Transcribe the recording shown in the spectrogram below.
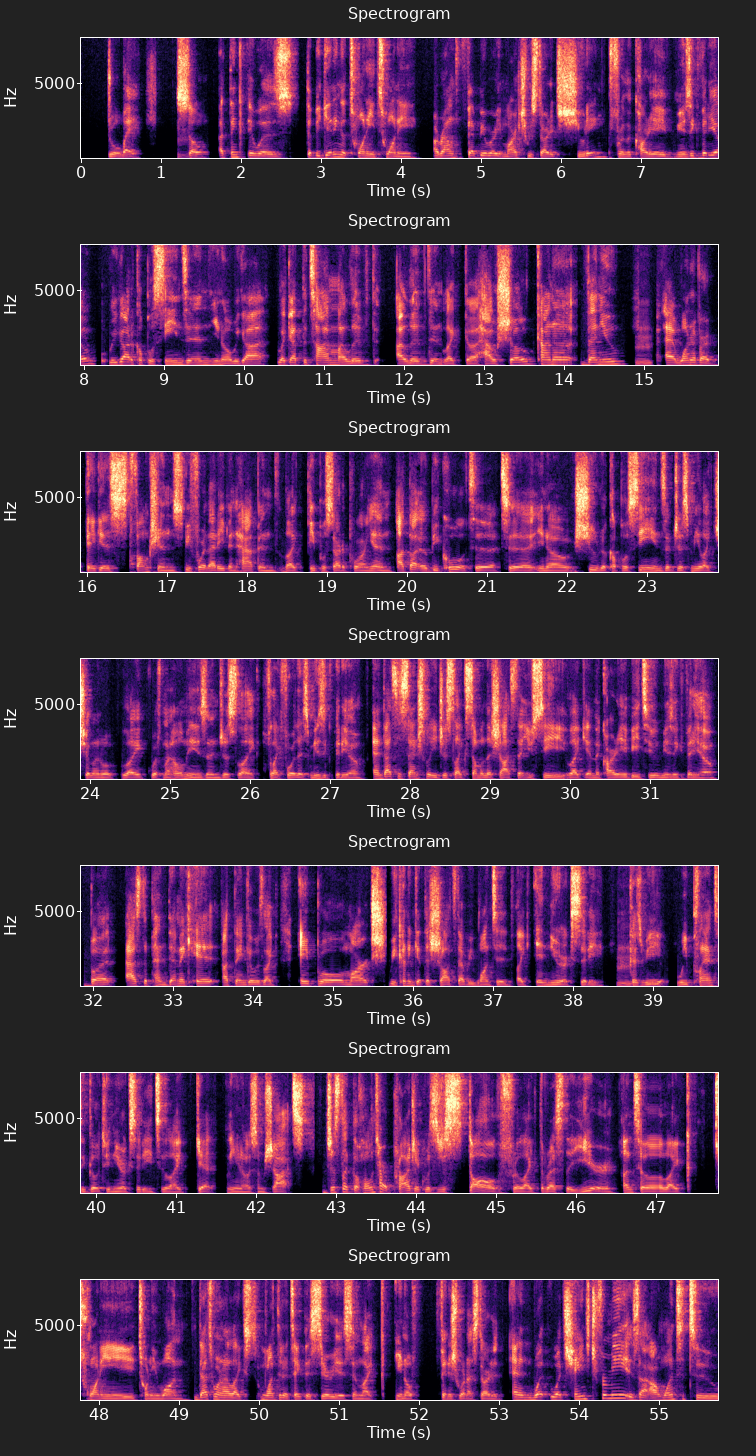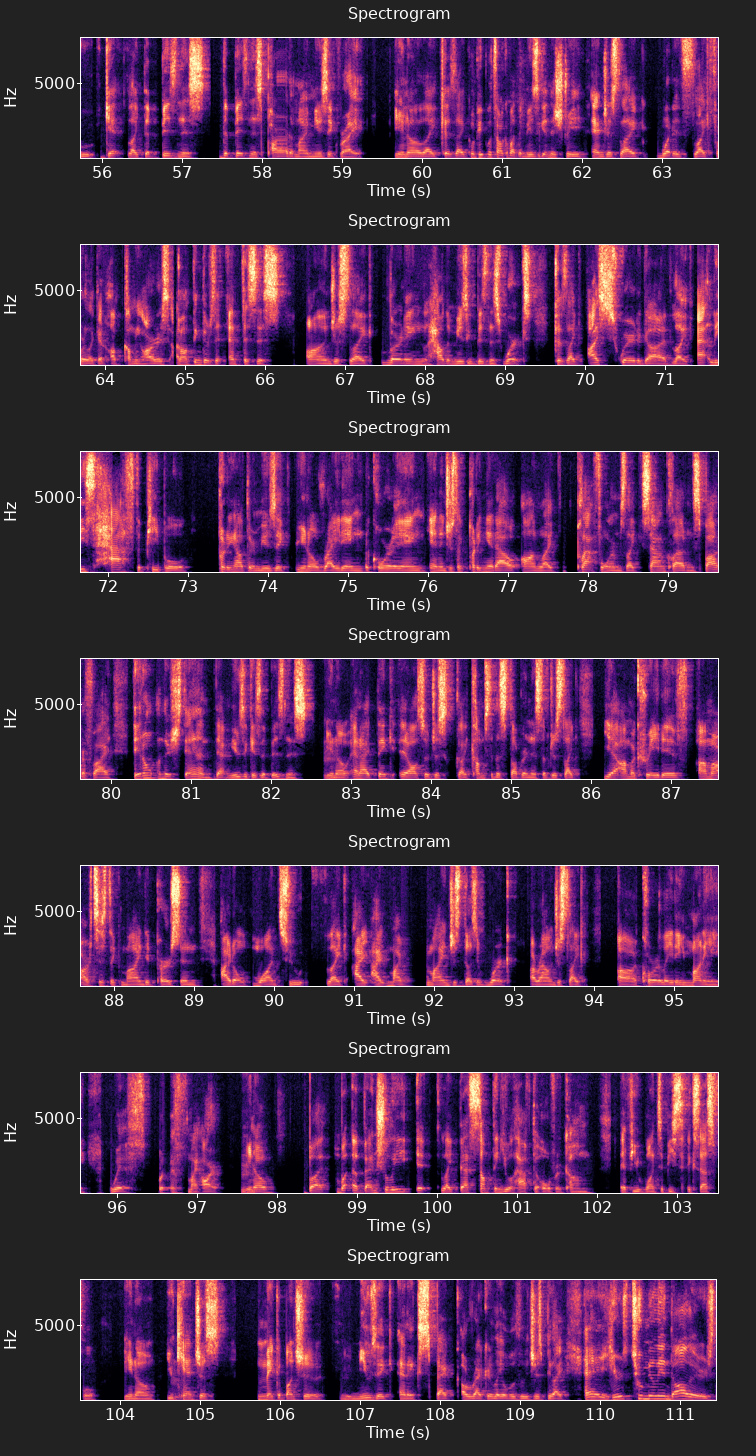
way. Hmm. So I think it was the beginning of 2020, around February, March, we started shooting for the Cartier music video. We got a couple of scenes in, you know, we got like at the time I lived, I lived in like a house show kind of venue Mm. at one of our biggest functions before that even happened. Like people started pouring in. I thought it would be cool to, to, you know, shoot a couple of scenes of just me like chilling like with my homies and just like, for, like for this music video. And that's essentially just like some of the shots that you see like in the Cartier V2 music video. But as the pandemic hit, I think it was like April, March, we couldn't get the shots that we wanted like in New York City because we we planned to go to New York City to like get, you know, some shots. Just like the whole entire project was just stalled for like the rest of the year until like 2021. That's when I like wanted to take this serious and like, you know, finish what I started. And what what changed for me is that I wanted to get like the business the business part of my music right. You know, like cuz like when people talk about the music industry and just like what it's like for like an upcoming artist, I don't think there's an emphasis on just like learning how the music business works cuz like I swear to god like at least half the people putting out their music, you know, writing, recording, and then just like putting it out on like platforms like SoundCloud and Spotify, they don't understand that music is a business, you Mhm. know? And I think it also just like comes to the stubbornness of just like, yeah, I'm a creative, I'm an artistic minded person. I don't want to like I I my mind just doesn't work around just like uh correlating money with with my art, you Mhm. know? But but eventually it like that's something you'll have to overcome if you want to be successful. You know, you Mhm. can't just make a bunch of music and expect a record label to just be like, hey, here's $2 million.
